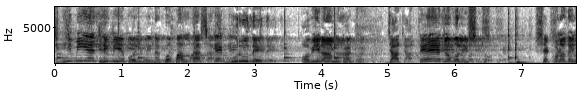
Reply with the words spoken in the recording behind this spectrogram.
ঝিমিয়ে ঝিমিয়ে বলবি না। গোপাল দাসকে গুরুদেব, অবিরাম ঠাকুর, যার তেজ বলিষ্ঠ, সে কোনোদিন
